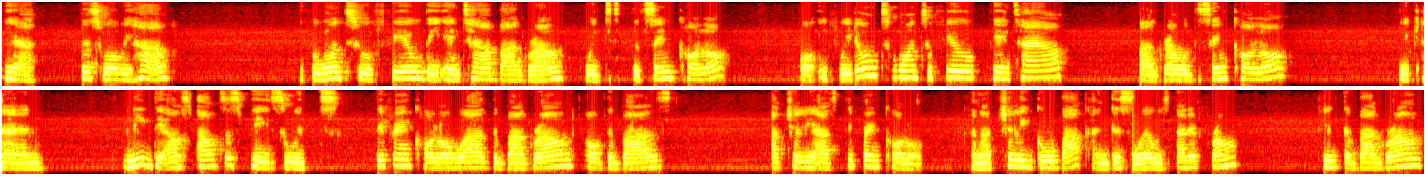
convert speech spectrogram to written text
Yeah, this is what we have. If we want to fill the entire background with the same color, if we don't want to fill the entire background with the same color, we can leave the outer space with different color while the background of the bars actually has different color. Can actually go back and this is where we started from. Click the background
